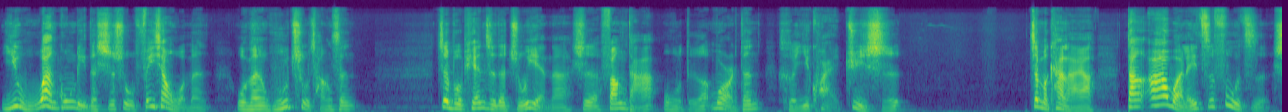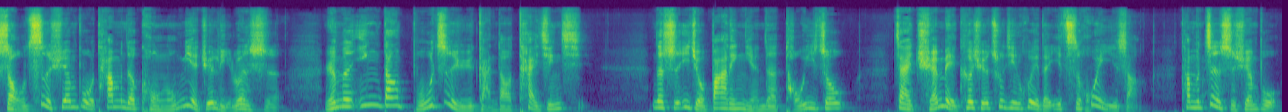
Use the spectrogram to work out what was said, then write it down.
以五万公里的时速飞向我们，我们无处藏身。这部片子的主演呢是方达、伍德、莫尔登和一块巨石。这么看来啊，当阿瓦雷兹父子首次宣布他们的恐龙灭绝理论时，人们应当不至于感到太惊奇。那是一九八零年的头一周，在全美科学促进会的一次会议上，他们正式宣布，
